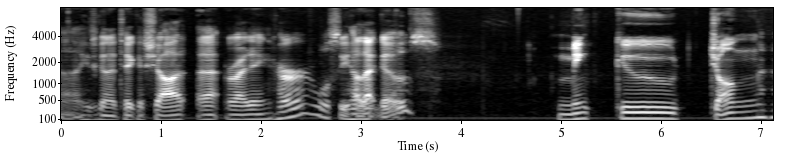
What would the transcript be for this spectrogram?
Uh, he's going to take a shot at writing her. We'll see how that goes. Minkyu Jung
